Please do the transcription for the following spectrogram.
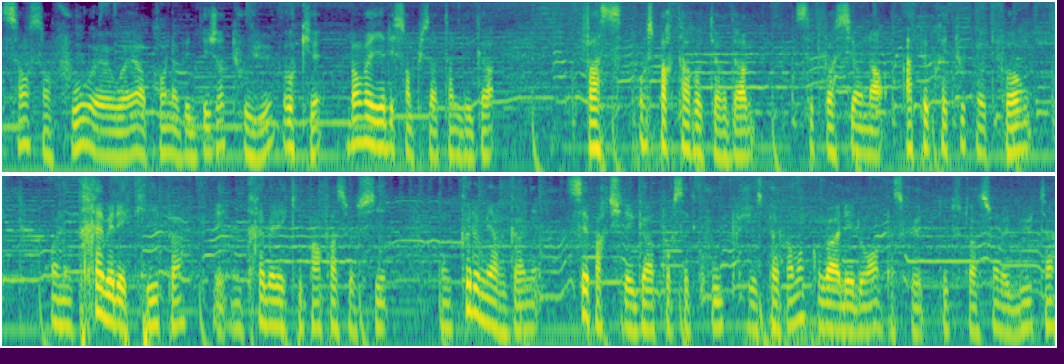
Ça, on s'en fout. Euh, ouais, après, on avait déjà tout vu. Ok. Ben, on va y aller sans plus attendre, les gars. Face au Sparta Rotterdam. Cette fois-ci, on a à peu près toute notre forme. On a une très belle équipe. Hein, et une très belle équipe en face aussi. Donc, que le meilleur gagne. C'est parti, les gars, pour cette coupe. J'espère vraiment qu'on va aller loin. Parce que, de toute façon, le but... Hein,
